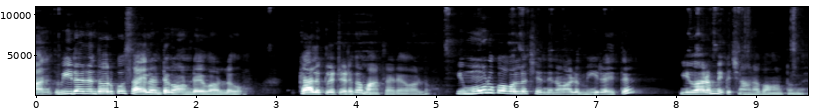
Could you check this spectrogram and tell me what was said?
అన్- వీలైనంత వరకు సైలెంట్గా ఉండేవాళ్ళు క్యాలిక్యులేటెడ్గా మాట్లాడేవాళ్ళు. ఈ మూడు కోవల్లో చెందిన వాళ్ళు మీరైతే ఈ వారం మీకు చాలా బాగుంటుంది.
